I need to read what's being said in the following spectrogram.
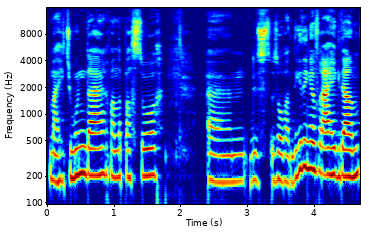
mag doen daar van de pastoor. Um, dus zo van die dingen vraag ik dan.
